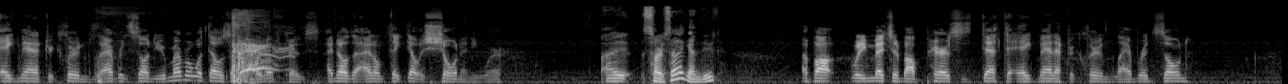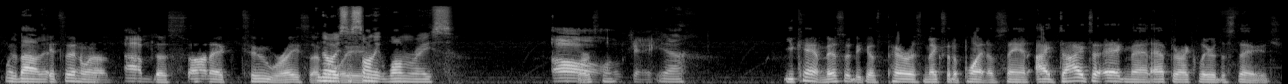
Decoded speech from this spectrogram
Eggman after clearing the labyrinth zone, do you remember what that was a part of? Because I know that I don't think that was shown anywhere. I sorry, say that again, dude. About what he mentioned about Paris's death to Eggman after clearing the labyrinth zone. What about it? it's in uh, Um. the Sonic 2 race, I no, believe. it's the Sonic One race. First Oh, one? okay. Yeah. You can't miss it because Paris makes it a point of saying, I died to Eggman after I cleared the stage.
